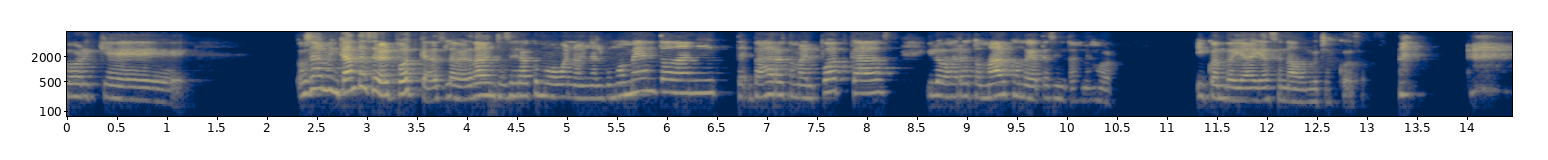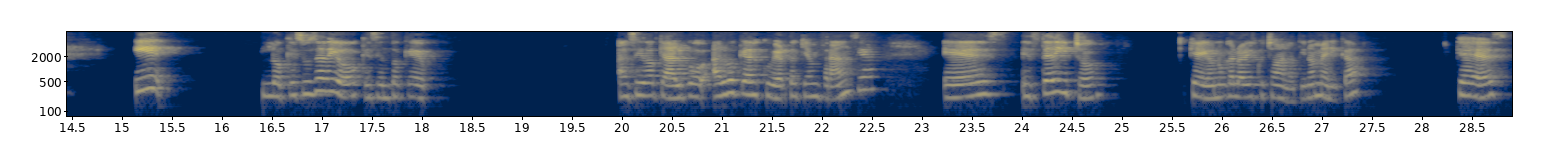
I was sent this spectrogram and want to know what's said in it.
porque, o sea, me encanta hacer el podcast, la verdad. Entonces era como, bueno, en algún momento, Dani, vas a retomar el podcast y lo vas a retomar cuando ya te sientas mejor y cuando ya haya cenado muchas cosas. y lo que sucedió, que siento que ha sido que algo, algo que he descubierto aquí en Francia, es este dicho, que yo nunca lo había escuchado en Latinoamérica, que es,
